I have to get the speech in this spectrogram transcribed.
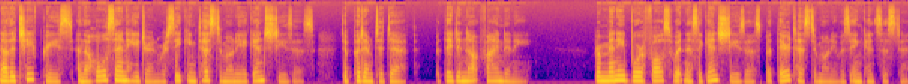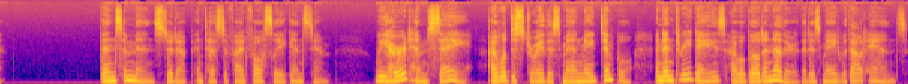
Now the chief priests and the whole Sanhedrin were seeking testimony against Jesus to put him to death, but they did not find any. For many bore false witness against Jesus, but their testimony was inconsistent. Then some men stood up and testified falsely against him. We heard him say, I will destroy this man made temple, and in three days I will build another that is made without hands.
